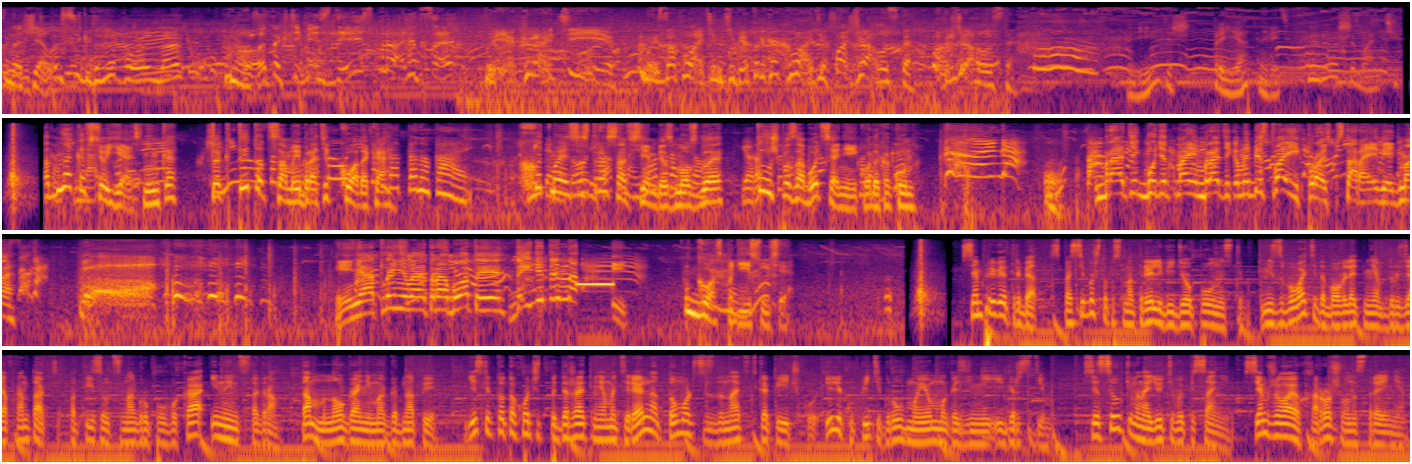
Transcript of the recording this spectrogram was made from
Сначала всегда больно. Вот, так тебе здесь нравится. Прекрати! Мы заплатим тебе, только хватит, пожалуйста, пожалуйста. Видишь, приятно ведь. Хороший мальчик. Однако все ясненько. Так ты тот самый братик Кодака. Хоть моя сестра совсем безмозглая, ты уж позаботься о ней, Кодака-кун. Братик будет моим братиком и без твоих просьб, старая ведьма. И не отлынивай от работы. Да иди ты нахуй! Господи Иисусе. Всем привет, ребят! Спасибо, что посмотрели видео полностью. Не забывайте добавлять меня в друзья ВКонтакте, подписываться на группу ВК и на Инстаграм. Там много аниме-годноты. Если кто-то хочет поддержать меня материально, то можете сдонатить копеечку или купить игру в моем магазине игр Steam. Все ссылки вы найдете в описании. Всем желаю хорошего настроения.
